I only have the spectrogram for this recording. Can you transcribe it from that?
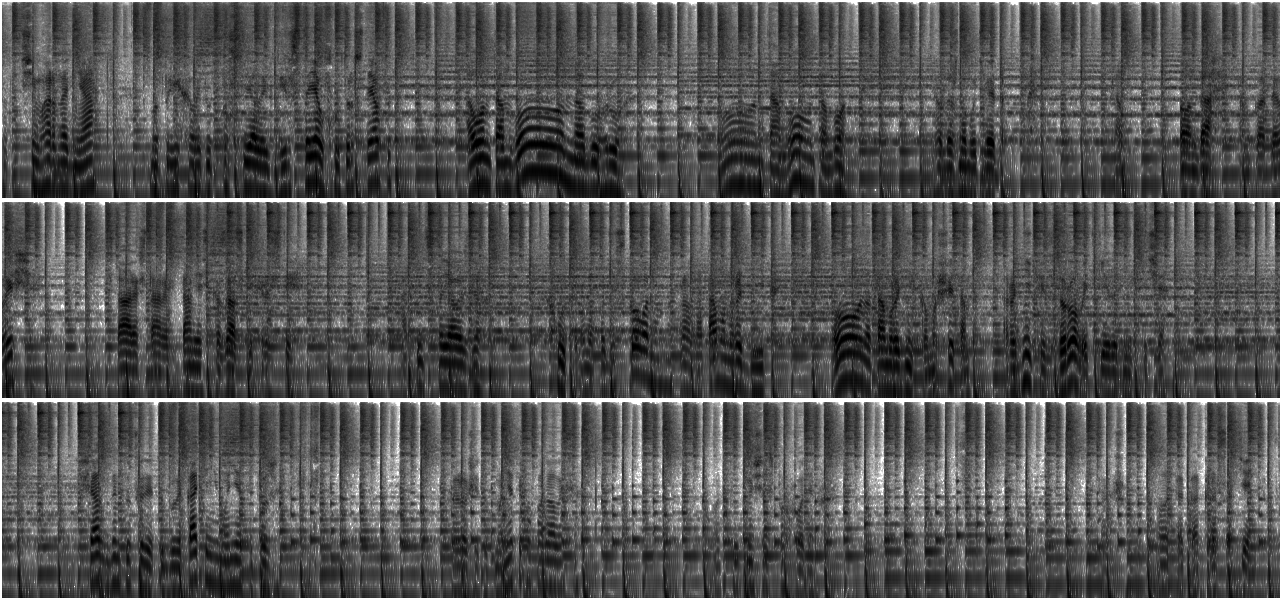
що, всім гарного дня. Ми приїхали тут постояли, двір стояв, хутор стояв тут. А вон там, вон на бугру. Вон там, вон там, вон. Його должно бути видно. Там, вон, да, там кладовище. Старе, старе, там є козацькі хрести. А тут стояло хутор, воно подісковано, ну, а там он родник. О, ну там родник комиши, там родник і здоровий такий родник тече. Зараз будемо тут ходити. Тут були катіні монети теж. Хороші тут монети попадалися. От тут ми зараз походимо. Так що, ось така красотень тут.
